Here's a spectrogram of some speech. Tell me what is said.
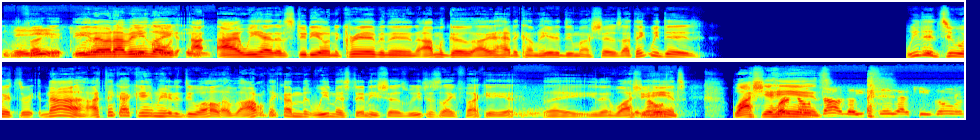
It it. You know what I mean? Like I. I, we had a studio in the crib, and then I'm gonna go. I had to come here to do my shows. I think we did. We did two or three. Nah, I think I came here to do all of. I don't think I we missed any shows. We just like fuck it, yeah. Like you know, wash You your know, hands, wash your Work don't hands. stop though. You still gotta keep going.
